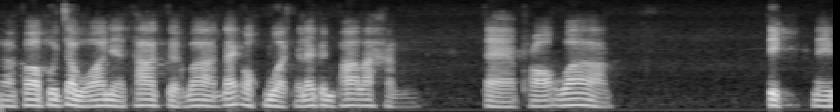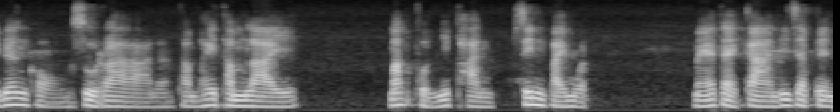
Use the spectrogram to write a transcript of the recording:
แล้วก็พระเจ้าบอกว่าเนี่ยถ้าเกิดว่าได้ออกบวชจะได้เป็นพระอรหันต์ แต่เพราะว่าติดในเรื่องของสุรานะทำให้ทำลายมรรคผลนิพพานสิ้นไปหมด แม้แต่การที่จะเป็น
